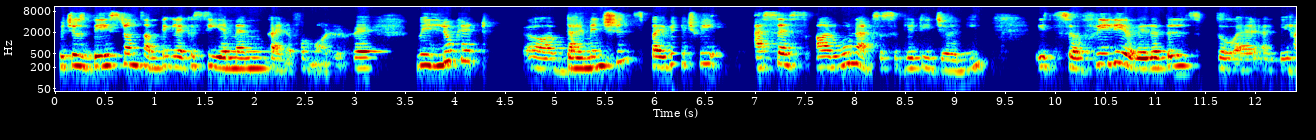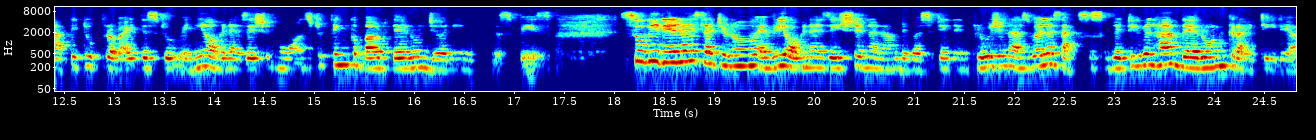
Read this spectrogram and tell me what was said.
which is based on something like a CMM kind of a model, where we look at uh, dimensions by which we assess our own accessibility journey. It's uh, freely available, so I, will be happy to provide this to any organization who wants to think about their own journey in the space. So we realize that you know every organization around diversity and inclusion as well as accessibility will have their own criteria.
